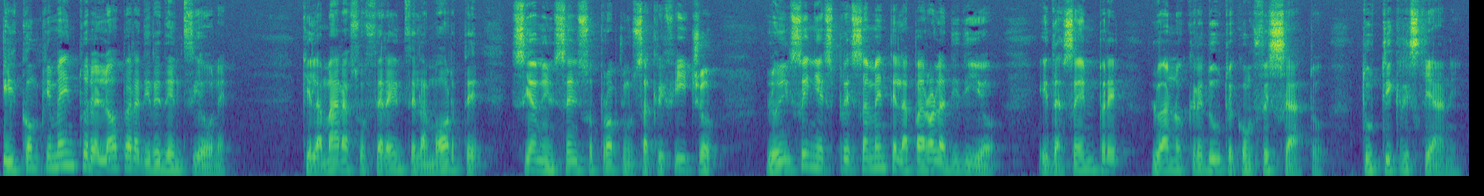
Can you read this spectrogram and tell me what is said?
il compimento dell'opera di redenzione. Che l'amara sofferenza e la morte siano in senso proprio un sacrificio, lo insegna espressamente la parola di Dio e da sempre lo hanno creduto e confessato tutti cristiani.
